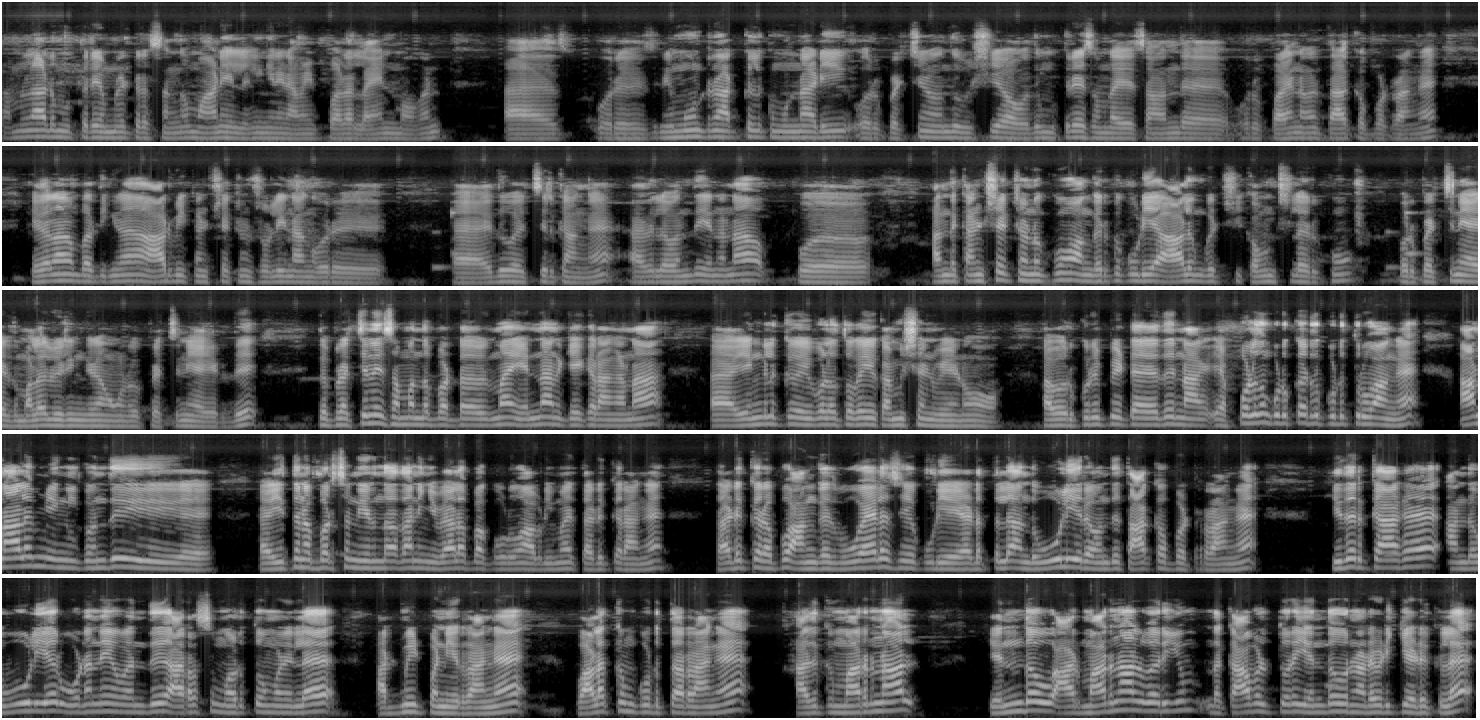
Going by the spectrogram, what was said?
தமிழ்நாடு முத்திரை முன்னேற்ற சங்கம் மாநில இளைஞரின் அமைப்பாளர் லயன் மோகன் ஒரு மூன்று நாட்களுக்கு முன்னாடி ஒரு பிரச்சனை வந்து விஷயம் ஆகுது முத்திரை சமுதாய சார்ந்த ஒரு பயணம் வந்து தாக்கப்படுறாங்க. இதெல்லாம் பார்த்திங்கன்னா ஆர்பி கன்ஸ்ட்ரக்ஷன் சொல்லி நாங்கள் ஒரு இது வச்சுருக்காங்க. அதில் வந்து என்னென்னா இப்போ அந்த கன்ஸ்ட்ரக்ஷனுக்கும் அங்கே இருக்கக்கூடிய ஆளும் கட்சி கவுன்சிலருக்கும் ஒரு பிரச்சனை ஆயிடுது மலர்விரிங்கிறவங்களுக்கு பிரச்சனை ஆயிடுது இந்த பிரச்சனை சம்மந்தப்பட்டதுனா என்னன்னு கேட்குறாங்கன்னா எங்களுக்கு இவ்வளோ தொகை கமிஷன் வேணும். அவர் குறிப்பிட்ட இது நான் எப்பொழுதும் கொடுக்கறது கொடுத்துருவாங்க. ஆனாலும் எங்களுக்கு வந்து இத்தனை பர்சன்ட் இருந்தால் தான் நீங்கள் வேலை பார்க்க விடுவோம் அப்படி மாதிரி தடுக்கிறாங்க. தடுக்கிறப்போ அங்கே வேலை செய்யக்கூடிய இடத்துல அந்த ஊழியரை வந்து தாக்கப்பட்டுறாங்க. இதற்காக அந்த ஊழியர் உடனே வந்து அரசு மருத்துவமனையில் அட்மிட் பண்ணிடுறாங்க. வழக்கம் கொடுத்துட்றாங்க. அதுக்கு மறுநாள் எந்த மறுநாள் வரையும் இந்த காவல்துறை எந்த ஒரு நடவடிக்கை எடுக்கலை.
